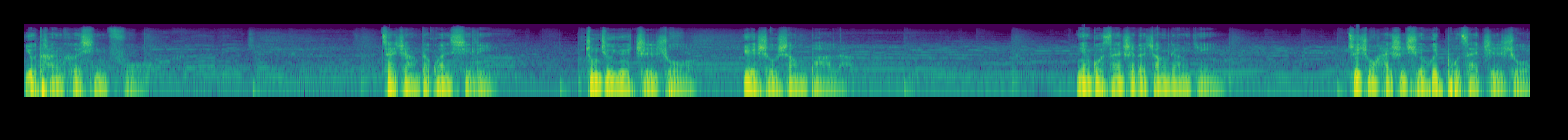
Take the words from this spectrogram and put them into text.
又谈何幸福？在这样的关系里，终究越执着，越受伤罢了。年过三十的张靓颖，最终还是学会不再执着。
